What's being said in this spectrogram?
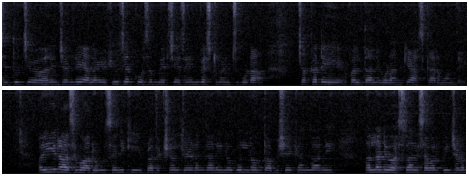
చిత్తూచి వ్యవహరించండి. అలాగే ఫ్యూచర్ కోసం మీరు చేసే ఇన్వెస్ట్మెంట్స్ కూడా చక్కటి ఫలితాన్ని ఇవ్వడానికి ఆస్కారం ఉంది. మరి ఈ రాశి వారు శనికి ప్రదక్షిణలు చేయడం కానీ నువ్వుల నూనెతో అభిషేకం కానీ నల్లని వస్త్రాన్ని సమర్పించడం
